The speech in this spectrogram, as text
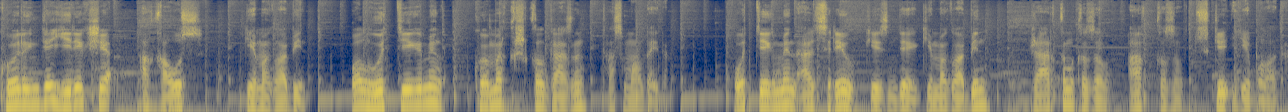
Көлігінде ерекше ақауыз гемоглобин. Ол оттегі мен көмір қышқыл газының тасымалдайды. Оттегі мен әлсіреу кезінде гемоглобин жарқын қызыл ақ қызыл түске ие болады.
